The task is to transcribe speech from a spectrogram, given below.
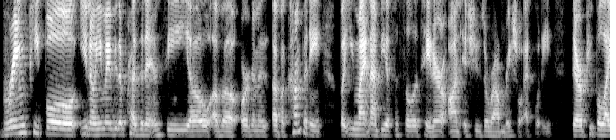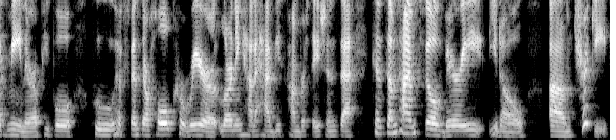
bring people, you know, you may be the president and CEO of a organ of a company, but you might not be a facilitator on issues around racial equity. There are people like me, there are people who have spent their whole career learning how to have these conversations that can sometimes feel very, you know, um, tricky.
